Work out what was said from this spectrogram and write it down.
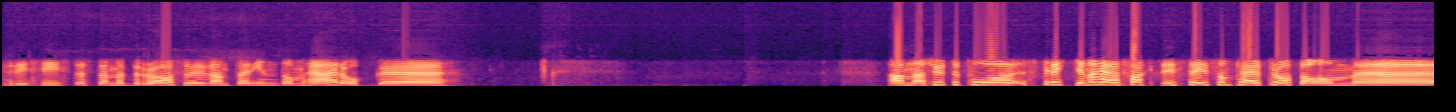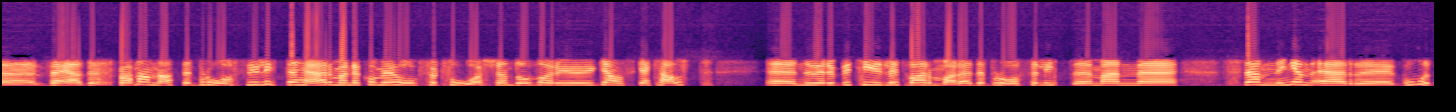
Precis, det stämmer bra, så vi väntar in dem här och eh, Annars ute på sträckorna här faktiskt, det är som Per pratade om eh, vädret bland annat. Det blåser ju lite här, men det kommer jag ihåg för två år sedan, då var det ju ganska kallt. Eh, nu är det betydligt varmare, det blåser lite, men eh, stämningen är eh, god.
